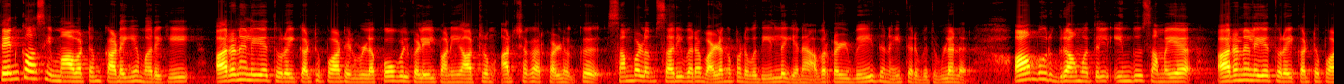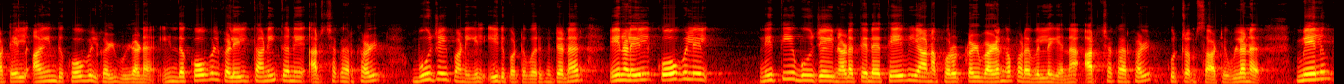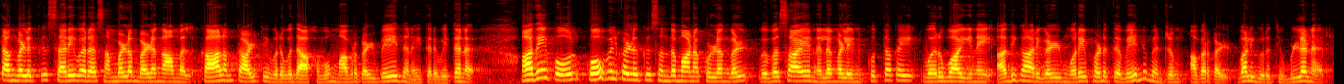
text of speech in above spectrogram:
தென்காசி மாவட்டம் கடையம் அருகே அறநிலையத்துறை கட்டுப்பாட்டில் உள்ள கோவில்களில் பணியாற்றும் அர்ச்சகர்களுக்கு சம்பளம் சரிவர வழங்கப்படுவது இல்லை என அவர்கள் வேதனை தெரிவித்துள்ளனர். ஆம்பூர் கிராமத்தில் இந்து சமய அறநிலையத்துறை கட்டுப்பாட்டில் ஐந்து கோவில்கள் உள்ளன. இந்த கோவில்களில் தனித்தனி அர்ச்சகர்கள் பூஜை பணியில் ஈடுபட்டு வருகின்றனர். இந்நிலையில் கோவிலில் நித்திய பூஜை நடத்திட தேவையான பொருட்கள் வழங்கப்படவில்லை என அர்ச்சகர்கள் குற்றம் சாட்டியுள்ளனர். மேலும் தங்களுக்கு சரிவர சம்பளம் வழங்காமல் காலம் தாழ்த்தி வருவதாகவும் அவர்கள் வேதனை தெரிவித்தனர். அதேபோல் கோவில்களுக்கு சொந்தமான குளங்கள் விவசாய நிலங்களின் குத்தகை வருவாயினை அதிகாரிகள் முறைப்படுத்த வேண்டும் என்றும் அவர்கள் வலியுறுத்தியுள்ளனர்.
